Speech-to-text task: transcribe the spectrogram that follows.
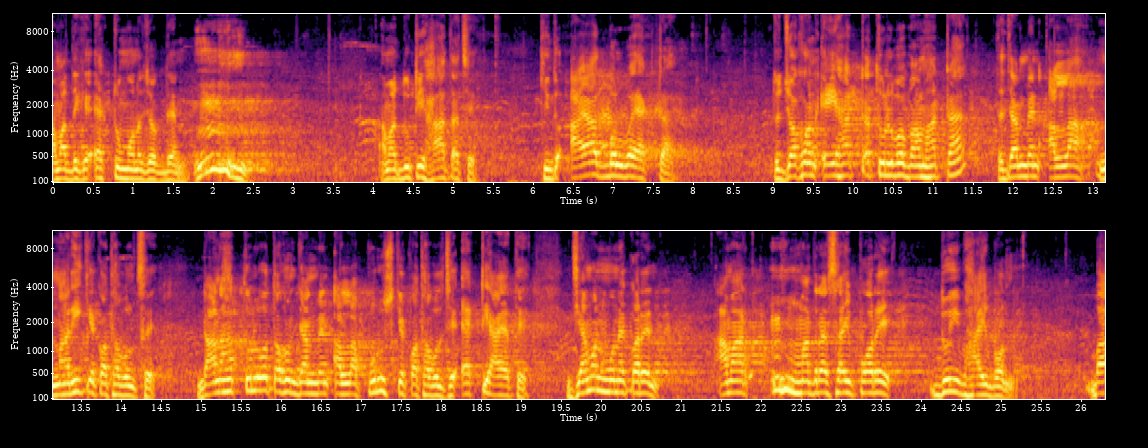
আমার দিকে একটু মনোযোগ দেন। আমার দুটি হাত আছে, কিন্তু আয়াত বলব একটা। তো যখন এই হাতটা তুলব, বাম হাতটা, তো জানবেন আল্লাহ নারীকে কথা বলছে। ডান হাত তুলবো, তখন জানবেন আল্লাহ পুরুষকে কথা বলছে একটি আয়াতে। যেমন মনে করেন, আমার মাদ্রাসায় পরে দুই ভাই বোন বা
